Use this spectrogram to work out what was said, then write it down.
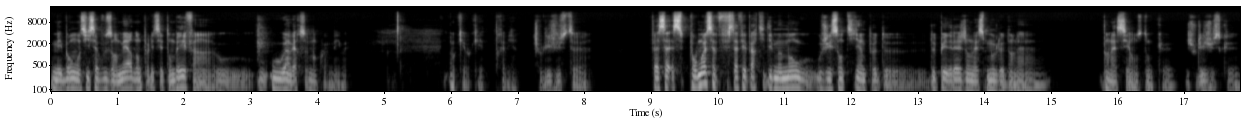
mais bon si ça vous emmerde on peut laisser tomber enfin ou, ou, ou inversement quoi mais ouais ok ok très bien je voulais juste euh, enfin ça pour moi ça ça fait partie des moments où, où j'ai senti un peu de de pédalage dans la smoule dans la dans la séance donc euh, je voulais juste que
